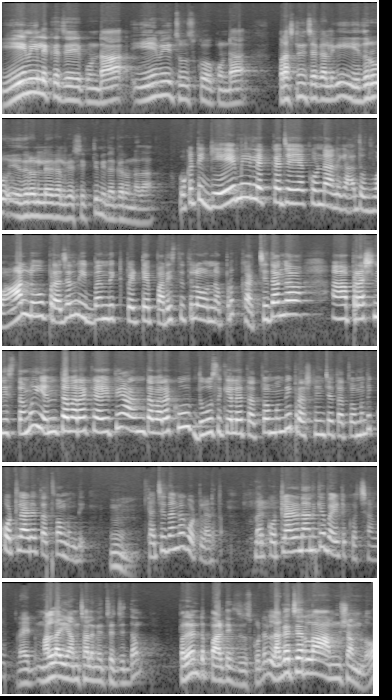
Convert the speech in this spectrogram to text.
ఏమీ లెక్క చేయకుండా ఏమీ చూసుకోకుండా ప్రశ్నించగలిగి ఎదురు ఎదురెళ్ళగలిగే శక్తి మీ దగ్గర ఉన్నదా? ఒకటి ఏమీ లెక్క చేయకుండా అని కాదు. వాళ్ళు ప్రజల్ని ఇబ్బందికి పెట్టే పరిస్థితిలో ఉన్నప్పుడు ఖచ్చితంగా ప్రశ్నిస్తాము. ఎంతవరకు అయితే అంతవరకు దూసుకెళ్ళే తత్వం ఉంది ప్రశ్నించే తత్వం ఉంది కొట్లాడే తత్వం ఉంది. ఖచ్చితంగా కొట్లాడతాం. మరి కొట్లాడడానికే బయటకు వచ్చాము. రైట్. మళ్ళీ ఈ అంశాల మీద చర్చిద్దాం. ప్రజెంట్ పాలిటిక్స్ చూసుకుంటే లగచర్ల అంశంలో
